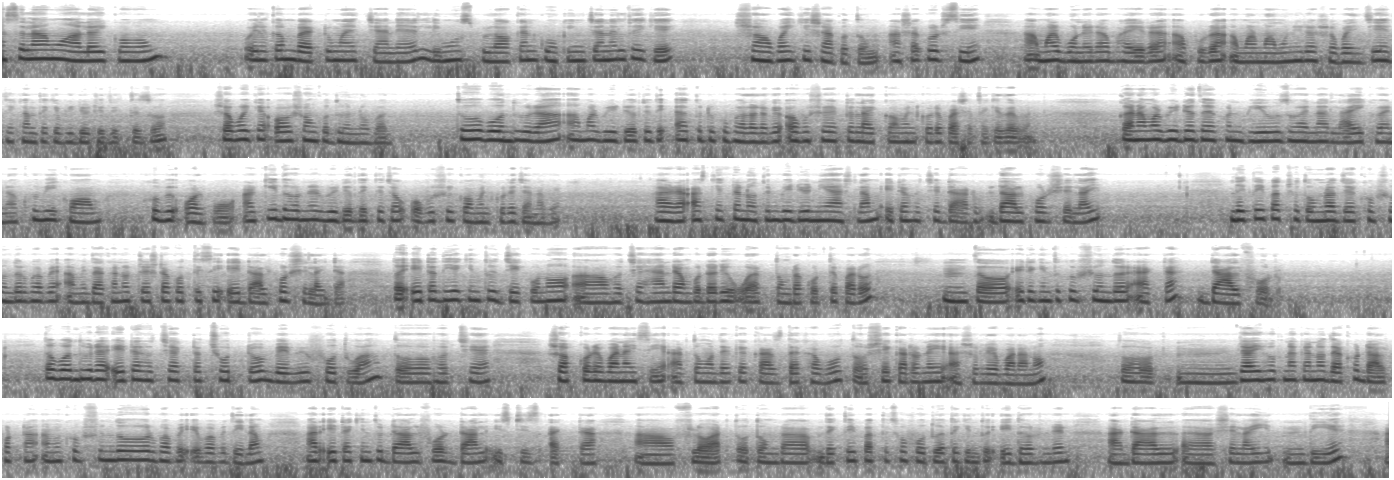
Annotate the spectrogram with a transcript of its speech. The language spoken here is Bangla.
আসসালামু আলাইকুম। Welcome back to my channel Limus vlog and cooking channel থেকে সবাইকে স্বাগতম। আশা করছি আমার বোনেরা, ভাইয়েরা, আপুরা, আমার মামুনিরা সবাই যে যেখান থেকে ভিডিওটি দেখতেছো, সবাইকে অসংখ্য ধন্যবাদ। তো বন্ধুরা, আমার ভিডিও যদি এতটুকু ভালো লাগে, অবশ্যই একটা লাইক কমেন্ট করে পাশে থেকে যাবেন। কারণ আমার ভিডিওতে এখন ভিউজ হয় না লাইক হয় না, খুবই কম। খুবই অল্প। আর কি ধরনের ভিডিও দেখতে চাও অবশ্যই কমেন্ট করে জানাবে। আর আজকে একটা নতুন ভিডিও নিয়ে আসলাম। এটা হচ্ছে ডাল ডাল ফোর সেলাই। দেখতেই পাচ্ছ তোমরা যে খুব সুন্দরভাবে আমি দেখানোর চেষ্টা করতেছি এই ডাল ফোর সেলাইটা। তো এটা দিয়ে কিন্তু যে কোনো হচ্ছে হ্যান্ড এম্ব্রয়ডারি ওয়ার্ক তোমরা করতে পারো। তো এটা কিন্তু খুব সুন্দর একটা ডাল ফোর তো বন্ধুরা, এটা হচ্ছে একটা ছোট্ট বেবি ফতুয়া। তো হচ্ছে শখ করে বানাইছি আর তোমাদেরকে কাজ দেখাবো। তো সে কারণেই আসলে বানানো। তো যাই হোক না কেন, দেখো ডাল ফোরটা আমি খুব সুন্দরভাবে এভাবে দিলাম। আর এটা কিন্তু ডাল ফোর ডাল স্টিচ একটা ফ্লোয়ার তো তোমরা দেখতেই পাচ্ছ ফতুয়াতে কিন্তু এই ধরনের ডাল সেলাই দিয়ে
